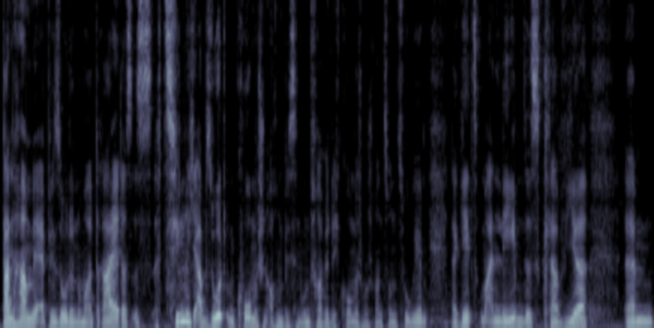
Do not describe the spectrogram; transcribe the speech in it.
Dann haben wir Episode Nummer 3. Das ist ziemlich absurd und komisch und auch ein bisschen unfreiwillig komisch, muss man zugeben. Da geht es um ein lebendes Klavier, ähm,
